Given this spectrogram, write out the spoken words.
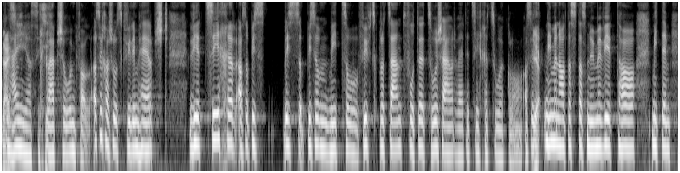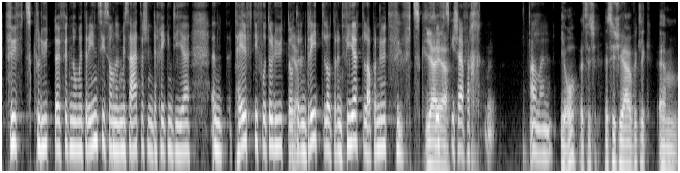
Nein, es- Nein, also ich glaube schon im Fall. Also ich habe schon das Gefühl, im Herbst wird sicher, also bis, bis, bis um mit so 50 Prozent der Zuschauer werden sicher zugelassen. Also ich Ja. nehme an, dass das nicht mehr wird haben, mit dem 50 Leute dürfen nur drin sein, sondern Mhm. man sagt wahrscheinlich irgendwie ein, die Hälfte der Leute oder Ja. ein Drittel oder ein Viertel, aber nicht 50. Ja, 50 ja. ist einfach, oh man, Ja, es ist, es ist ja auch wirklich, ähm,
